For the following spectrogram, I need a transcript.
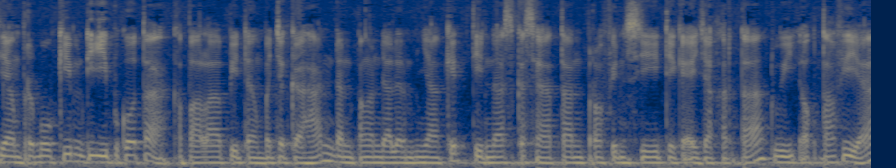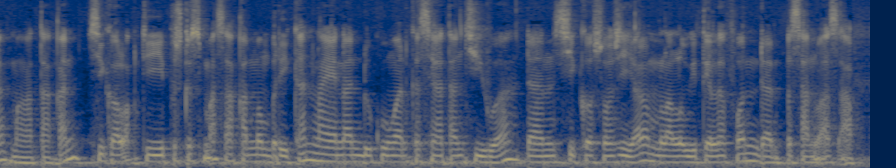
yang bermukim di ibu kota. Kepala Bidang Pencegahan dan Pengendalian Penyakit Dinas Kesehatan Provinsi DKI Jakarta, Dwi Oktavia, mengatakan psikolog di puskesmas akan memberikan layanan dukungan kesehatan jiwa dan psikososial melalui telepon dan pesan WhatsApp.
